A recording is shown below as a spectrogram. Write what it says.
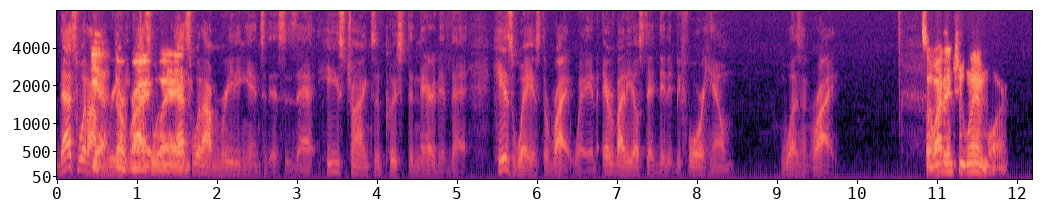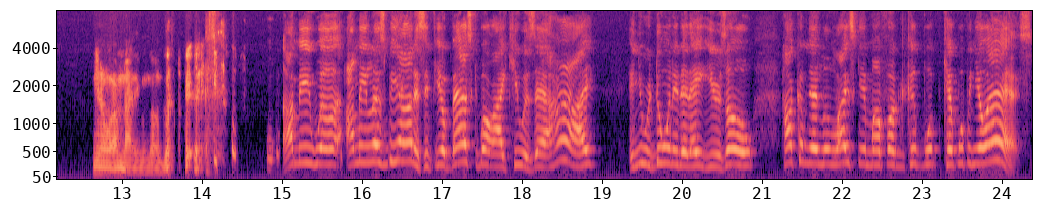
That's what I'm Yeah, the reading. that's what, way. That's what I'm reading into this is that he's trying to push the narrative that his way is the right way, and everybody else that did it before him wasn't right. So why didn't you win more? You know. I'm not even gonna go there. I mean, well, I mean, let's be honest. If your basketball IQ is that high, and you were doing it at eight years old, how come that little light skinned motherfucker kept, whoop, kept whooping your ass?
